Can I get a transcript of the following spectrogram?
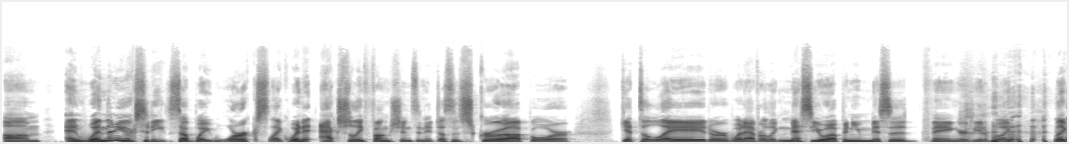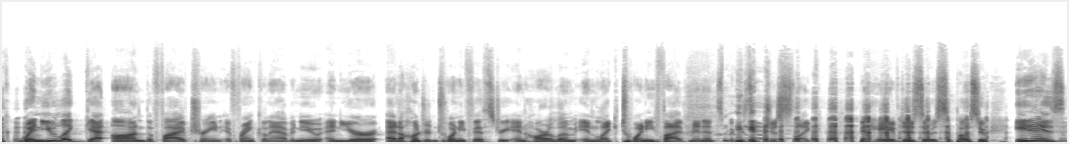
Um, and when the New York City subway works, like when it actually functions and it doesn't screw up or get delayed or whatever, like mess you up and you miss a thing or you know, but like like when you like get on the five train at Franklin Avenue and you're at 125th Street in Harlem in like 25 minutes because it just like behaved as it was supposed to, it is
